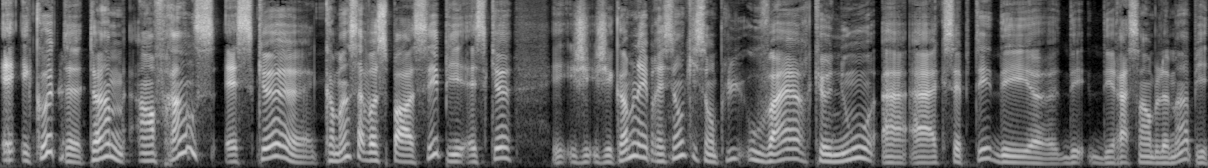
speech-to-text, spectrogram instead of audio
écoute, Tom, en France, est-ce que comment ça va se passer? Puis est-ce que j'ai comme l'impression qu'ils sont plus ouverts que nous à, à accepter des, euh, des, des rassemblements. Puis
